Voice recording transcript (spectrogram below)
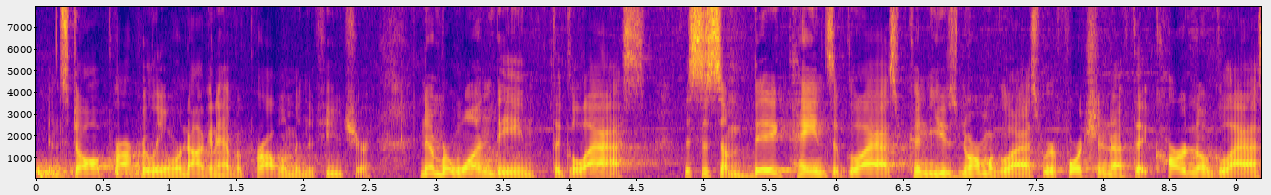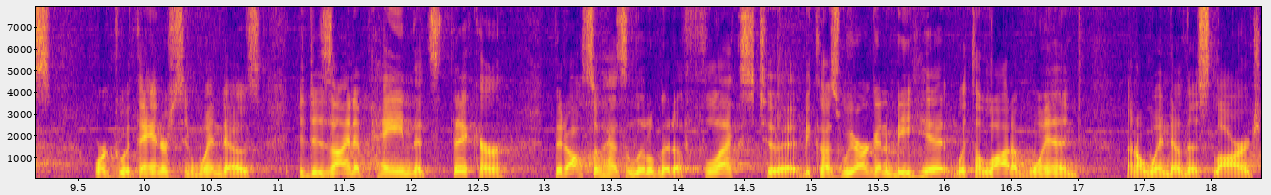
installed properly and we're not gonna have a problem in the future. Number one being the glass. This is some big panes of glass. We couldn't use normal glass. We were fortunate enough that Cardinal Glass worked with Andersen Windows to design a pane that's thicker, but it also has a little bit of flex to it because we are gonna be hit with a lot of wind on a window this large,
